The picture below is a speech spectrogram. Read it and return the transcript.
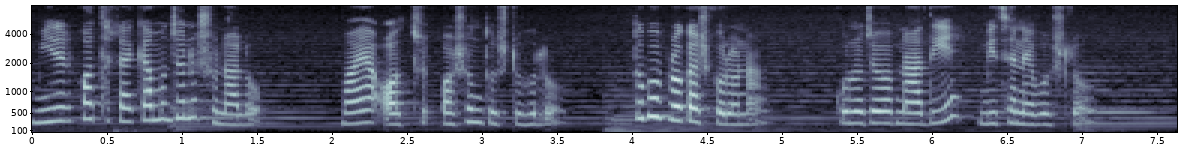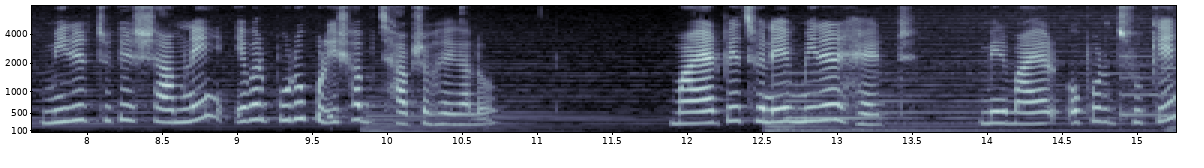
মীরের কথাটা কেমন যেন শোনালো। মায়া অসন্তুষ্ট হলো। তবু প্রকাশ করল না। কোনো জবাব না দিয়ে বিছানায় বসল। মীরের চোখের সামনে এবার পুরোপুরি সব ঝাপসা হয়ে গেল। মায়ার পেছনে মীরের হেড। মীর মায়ের ওপর ঝুঁকে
